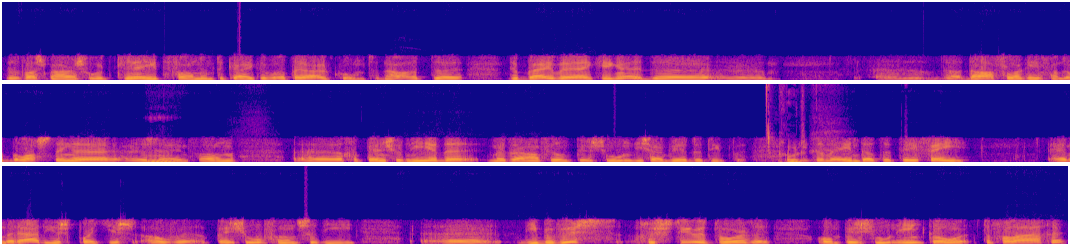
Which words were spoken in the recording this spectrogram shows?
Het was maar een soort kreet van om te kijken wat eruit komt. Nou, het, eh, de bijwerkingen, de, eh, eh, de, de afvlakking van de belastingen eh, zijn van gepensioneerden met aanvullend pensioen, die zijn weer de dupe. Niet alleen dat de tv en de radiospotjes over pensioenfondsen die, die bewust gestuurd worden om pensioeninkomen te verlagen,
